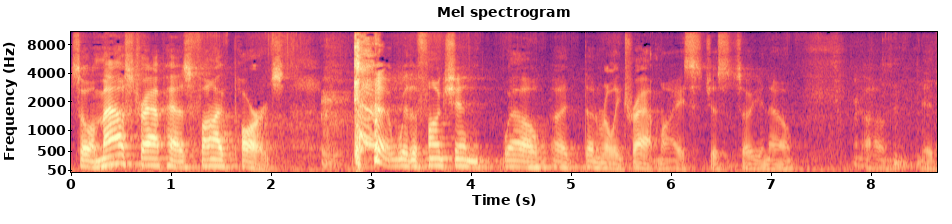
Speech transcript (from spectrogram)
So, a mousetrap has five parts. with a function, well, it doesn't really trap mice, just so you know. Um, it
